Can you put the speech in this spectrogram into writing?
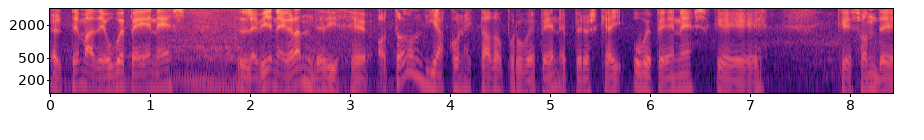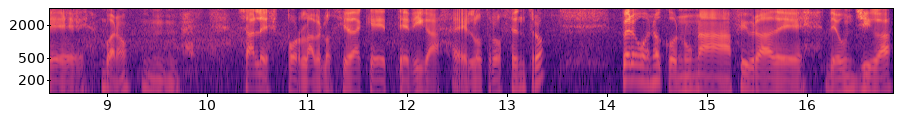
el tema de VPNs le viene grande, dice, oh, todo el día conectado por VPN, pero es que hay VPNs que, que son de, bueno, mm, sales por la velocidad que te diga el otro centro, pero bueno, con una fibra de, de un giga,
